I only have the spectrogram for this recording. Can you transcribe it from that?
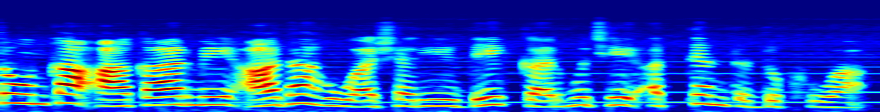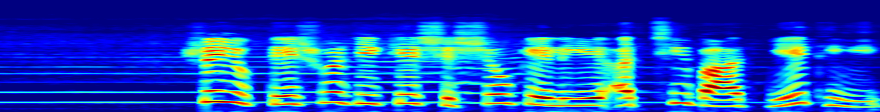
तो उनका आकार में आधा हुआ शरीर देखकर मुझे अत्यंत दुख हुआ। श्री युक्तेश्वर जी के शिष्यों के लिए अच्छी बात यह थी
